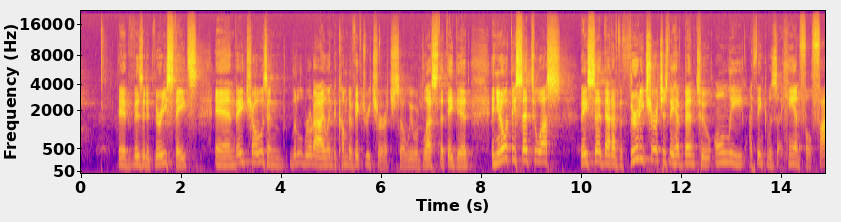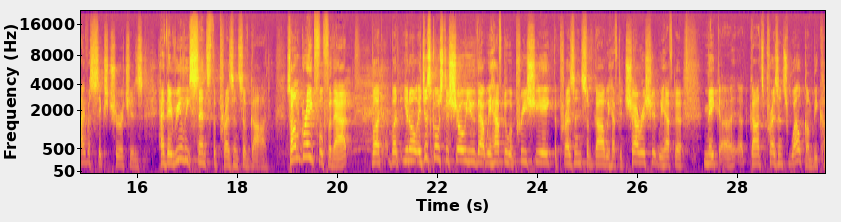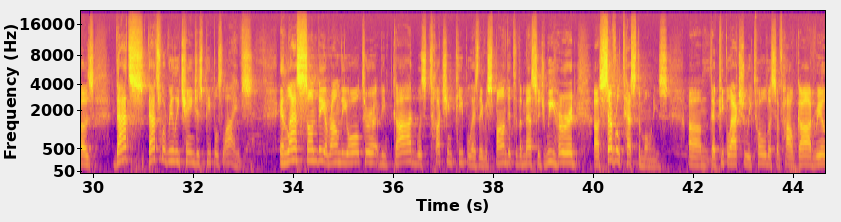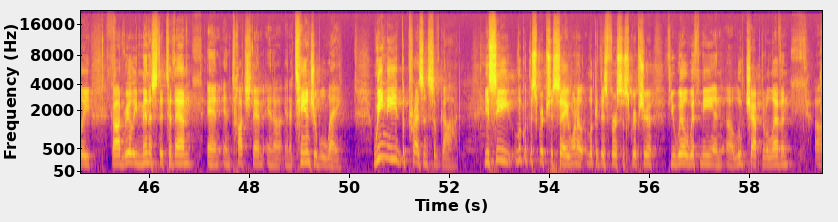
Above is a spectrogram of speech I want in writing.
They had visited 30 states, and they chose in Little Rhode Island to come to Victory Church. So we were blessed that they did. And you know what they said to us? They said that of the 30 churches they have been to, only, I think it was a handful, five or six churches, had they really sensed the presence of God. So I'm grateful for that. But, but, you know, it just goes to show you that we have to appreciate the presence of God. We have to cherish it. We have to make uh, God's presence welcome because that's, that's what really changes people's lives. And last Sunday around the altar, I mean, God was touching people as they responded to the message. We heard uh, several testimonies um, that people actually told us of how God really, God really ministered to them and, and touched them in a, in a tangible way. We need the presence of God. You see, look what the scriptures say. I want to look at this verse of scripture, if you will, with me in uh, Luke chapter 11. Um,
